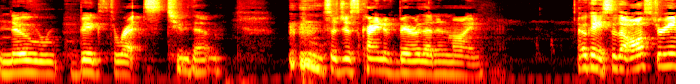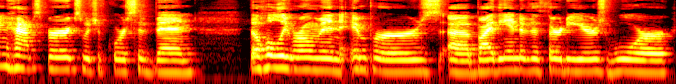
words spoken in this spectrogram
no big threats to them. So just kind of bear that in mind. Okay so the austrian habsburgs which of course have been the holy roman emperors uh, by the end of the 30 years war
